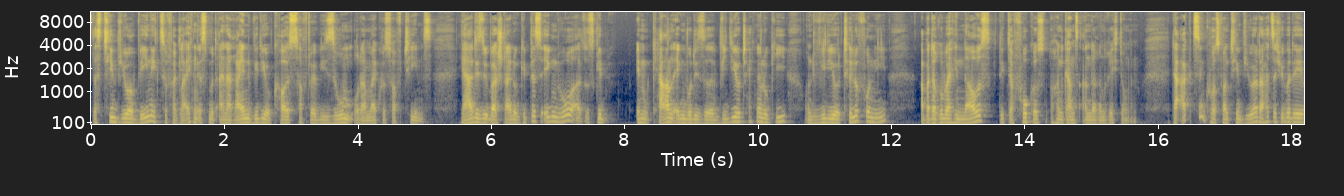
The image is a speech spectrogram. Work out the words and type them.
dass TeamViewer wenig zu vergleichen ist mit einer reinen Videocall-Software wie Zoom oder Microsoft Teams. Ja, diese Überschneidung gibt es irgendwo, also es gibt im Kern irgendwo diese Videotechnologie und Videotelefonie, aber darüber hinaus liegt der Fokus noch in ganz anderen Richtungen. Der Aktienkurs von TeamViewer, da hat sich über die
